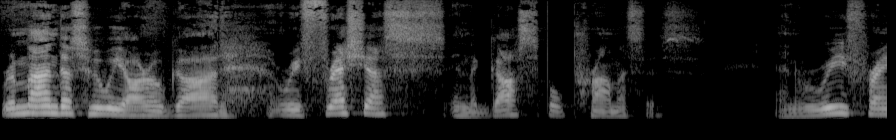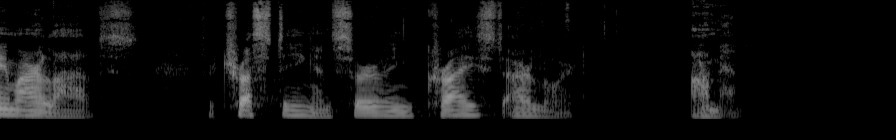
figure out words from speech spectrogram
Remind us who we are, O God. Refresh us in the gospel promises and reframe our lives for trusting and serving Christ our Lord. Amen.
